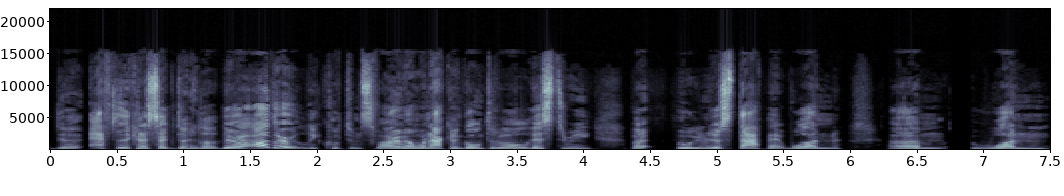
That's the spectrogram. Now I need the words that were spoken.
the after the Knesset Gdoila, there are other Likutim Svarim, and we're not going to go into the whole history, but we're going to just stop at one, um, one,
